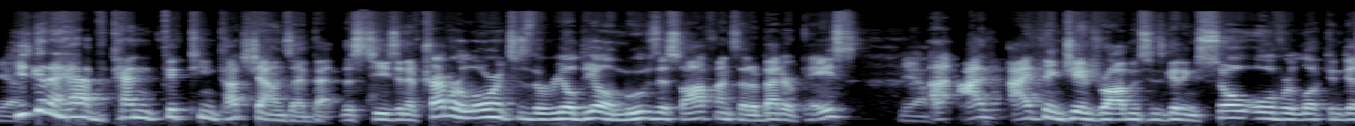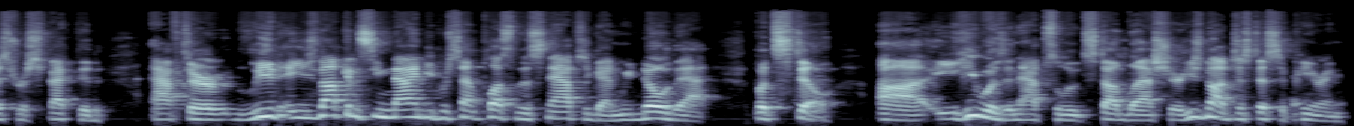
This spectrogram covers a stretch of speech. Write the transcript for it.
yeah. he's going to have 10, 15 touchdowns, I bet, this season. If Trevor Lawrence is the real deal and moves this offense at a better pace, yeah. I, I think James Robinson is getting so overlooked and disrespected after leading. He's not going to see 90% plus of the snaps again. We know that. But still, uh, he was an absolute stud last year. He's not just disappearing,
